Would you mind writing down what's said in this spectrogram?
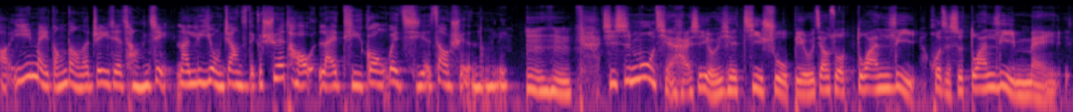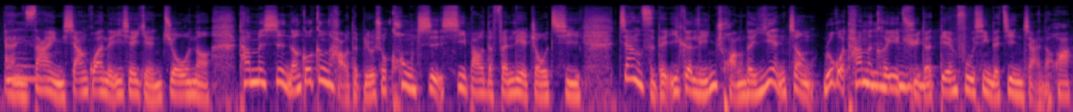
呃医美等等的这一些场景，那利用这样子的一个噱头来提供为企业造血的能力。嗯哼，其实目前还是有一些技术，比如叫做端粒或者是端粒酶 enzyme 相关的一些研究呢，他们是能够更好的，比如说控制细胞的分裂周。期这样子的一个临床的验证，如果他们可以取得颠覆性的进展的话，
